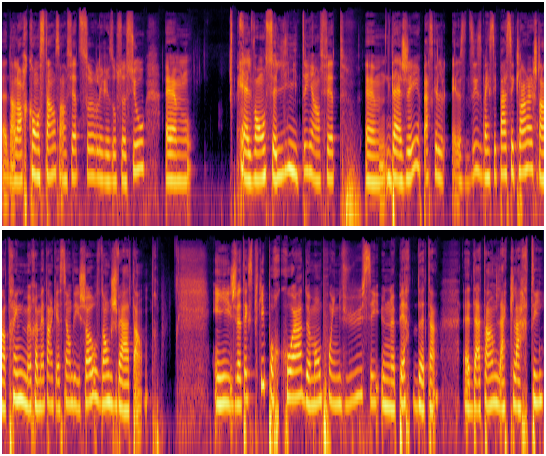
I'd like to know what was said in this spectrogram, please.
dans leur constance en fait sur les réseaux sociaux elles vont se limiter en fait euh, d'agir parce qu'elles se disent ben c'est pas assez clair, je suis en train de me remettre en question des choses, donc je vais attendre. Et je vais t'expliquer pourquoi, de mon point de vue, c'est une perte de temps euh, d'attendre la clarté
